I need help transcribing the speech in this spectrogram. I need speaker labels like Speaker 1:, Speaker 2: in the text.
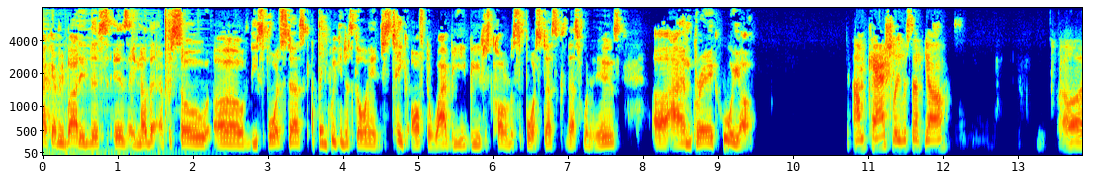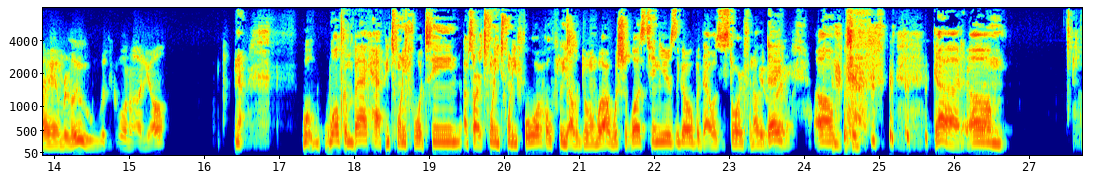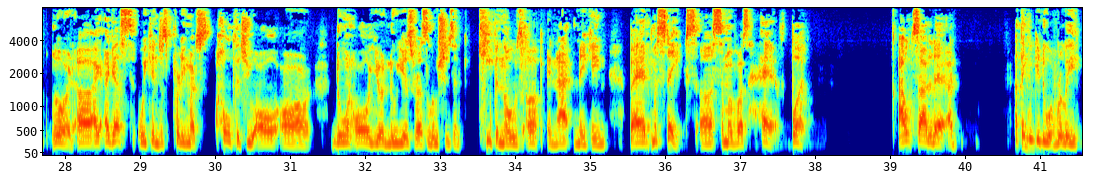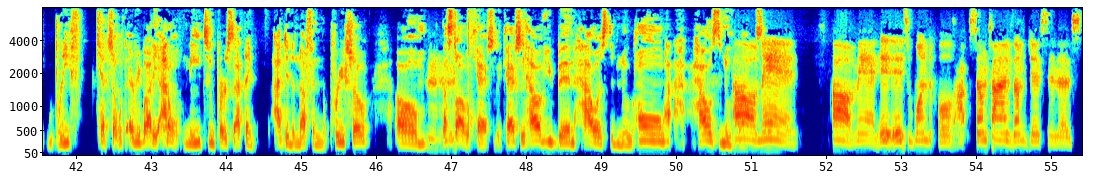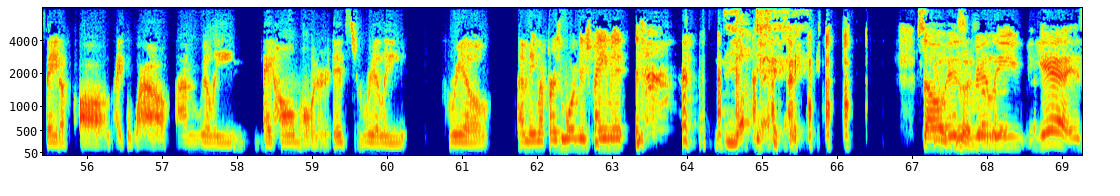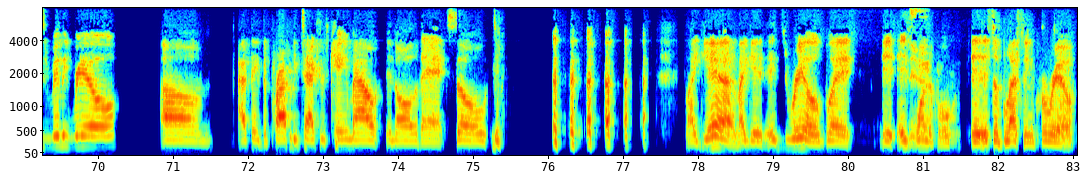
Speaker 1: Welcome back, everybody. This is another episode of the Sports Desk. I think we can just go ahead and just take off the YBAB, just call it the Sports Desk because that's what it is. Uh, I am Greg. Who are y'all?
Speaker 2: I'm Cashley. What's up, y'all?
Speaker 3: I am Lou. What's going on, y'all?
Speaker 1: Yeah. Well, welcome back. Happy 2014. I'm sorry, 2024. Hopefully, y'all are doing well. I wish it was 10 years ago, but that was a story for another day. Um, God, um, Lord, uh, I, I, guess we can just pretty much hope that you all are doing all your New Year's resolutions and keeping those up and not making bad mistakes. Uh, some of us have, but outside of that, I, I think we could do a really brief catch up with everybody. I don't need to personally. I think I did enough in the pre-show. Um, mm-hmm. Let's start with Cashley. Cashley, how have you been? How is the new home? How is the new?
Speaker 2: Oh man, Oh man, it is wonderful. Sometimes I'm just in a state of awe, like, wow, I'm really a homeowner. It's really real. I made my first mortgage payment.
Speaker 1: yep.
Speaker 2: so Feels it's good, really, yeah, it's really real. Um, I think the property taxes came out and all of that. So, like, yeah, like it, it's real, but it, it's yeah. wonderful. It, it's a blessing for real.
